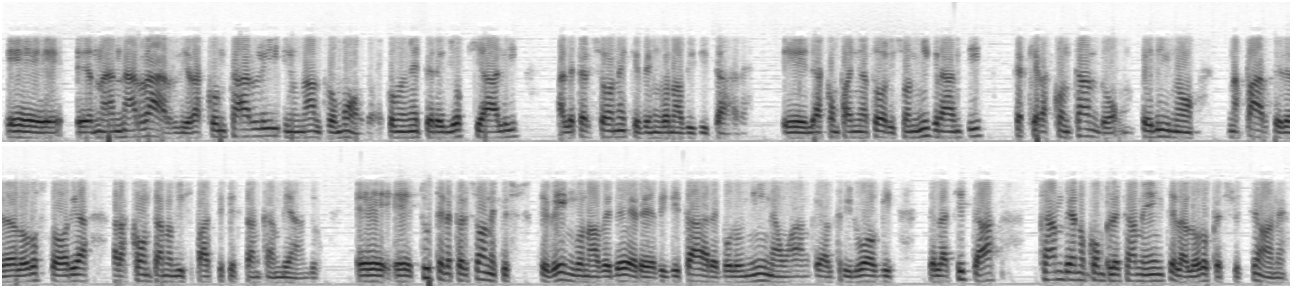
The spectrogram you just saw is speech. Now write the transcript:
e, e narrarli, raccontarli in un altro modo, è come mettere gli occhiali alle persone che vengono a visitare. E gli accompagnatori sono migranti perché raccontando un pelino una parte della loro storia raccontano gli spazi che stanno cambiando. E, e tutte le persone che, che vengono a vedere, a visitare Bolognina o anche altri luoghi della città cambiano completamente la loro percezione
